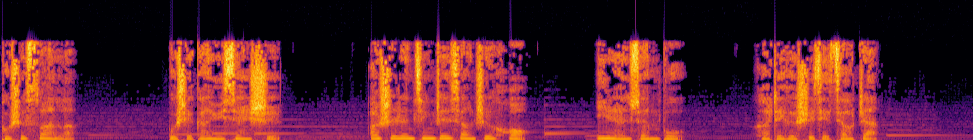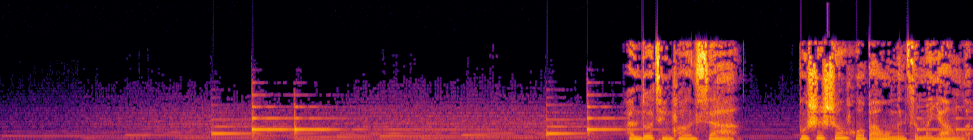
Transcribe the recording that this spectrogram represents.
不是算了，不是甘于现实，而是认清真相之后，依然宣布和这个世界交战。很多情况下，不是生活把我们怎么样了，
